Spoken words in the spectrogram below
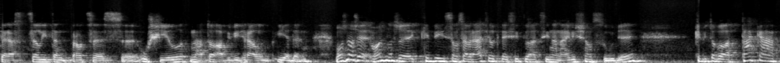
teraz celý ten proces e, ušil na to, aby vyhral jeden. Možno že, možno, že keby som sa vrátil k tej situácii na Najvyššom súde, keby to bola taká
